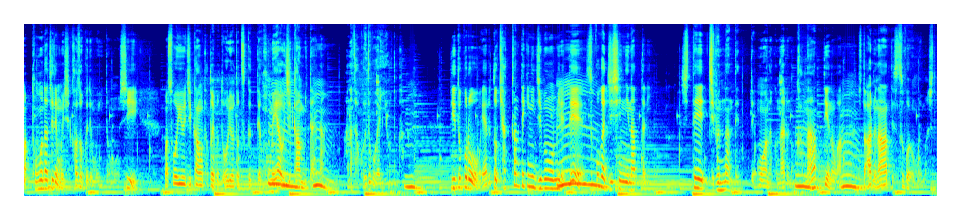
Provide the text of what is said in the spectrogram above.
まあ、友達でもいいし家族でもいいと思うし、まあ、そういう時間を例えば同僚と作って褒め合う時間みたいな、うん。あなたはこういうとこがいいよとか、っうんていうところをやると客観的に自分を見れて、うん。そこが自信になったりして自分なんてって思わなくなるのかなっていうのはうん。ちょっとあるなってすごい思いました。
